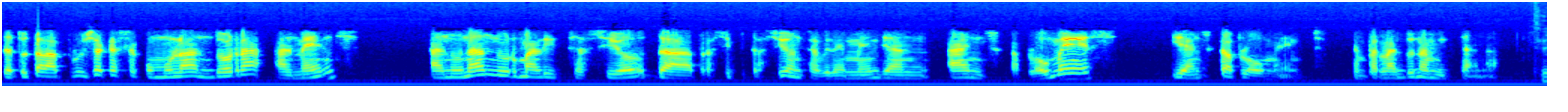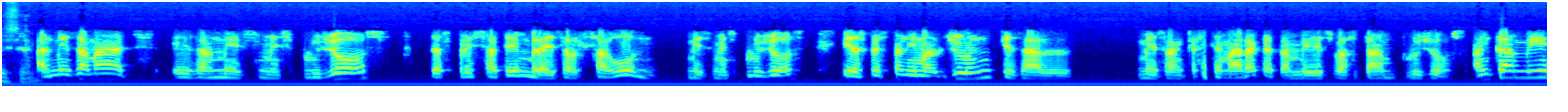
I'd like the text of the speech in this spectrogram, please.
de tota la pluja que s'acumula a Andorra, almenys en una normalització de precipitacions. Evidentment, hi ha anys que plou més i anys que plou menys. Estem parlant d'una mitjana. Sí, sí. El mes de maig és el mes més plujós, després setembre és el segon mes més plujós, i després tenim el juny, que és el mes en què estem ara, que també és bastant plujós. En canvi,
